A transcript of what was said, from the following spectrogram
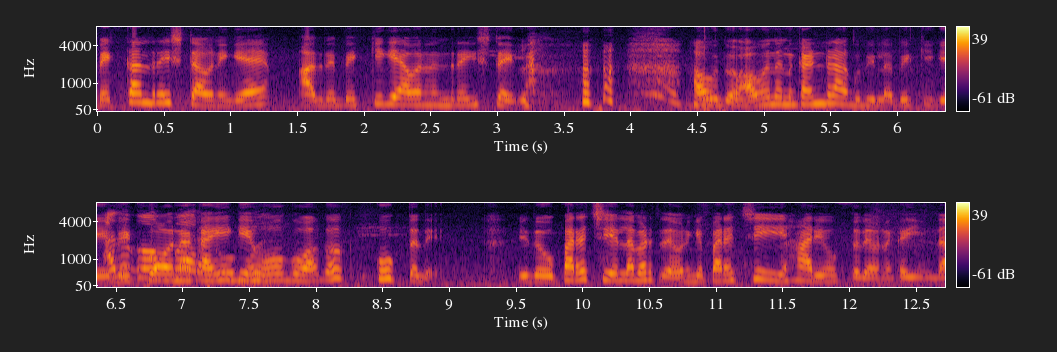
ಬೆಕ್ಕಂದ್ರೆ ಇಷ್ಟ ಅವನಿಗೆ ಆದರೆ ಬೆಕ್ಕಿಗೆ ಅವನಂದ್ರೆ ಇಷ್ಟ ಇಲ್ಲ. ಹೌದು ಅವನನ್ನು ಕಂಡ್ರೆ ಆಗುದಿಲ್ಲ ಬೆಕ್ಕಿಗೆ ಬೆಕ್ಕು ಅವನ ಕೈಗೆ ಹೋಗುವಾಗ ಕೂಗ್ತದೆ. ಇದು ಪರಚಿ ಎಲ್ಲ ಬರ್ತದೆ ಅವನಿಗೆ ಪರಚಿ ಹಾರಿ ಹೋಗ್ತದೆ ಅವನ ಕೈಯಿಂದ.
